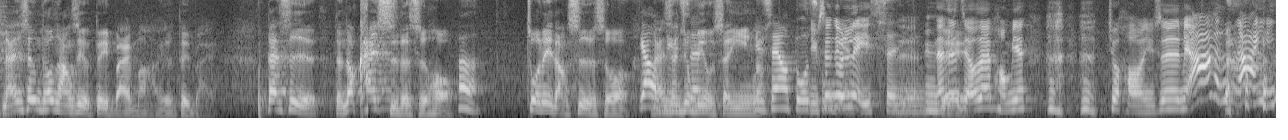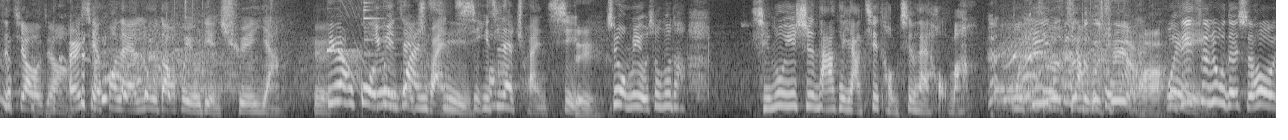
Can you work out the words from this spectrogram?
男生通常是有对白嘛，有对白，但是等到开始的时候，嗯。做那档事的时候，男生就没有声音了，女生要多，女生就累死，男生只要在旁边 就好了，女生在那边啊 啊一直叫这样，而且后来录到会有点缺氧，对，因为要过因为在喘气，一直在喘气，对，所以我们有时候录到请录音师拿个氧气筒进来好吗？我第一次真的会缺氧啊！我第一次录的时候，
